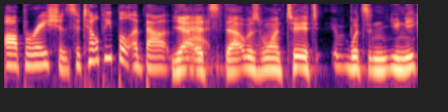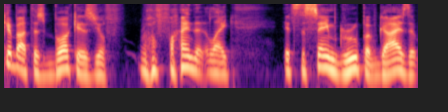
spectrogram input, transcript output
operation. So, tell people about Yeah, that. it's that was one too. It's what's unique about this book is you'll will find that like it's the same group of guys that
